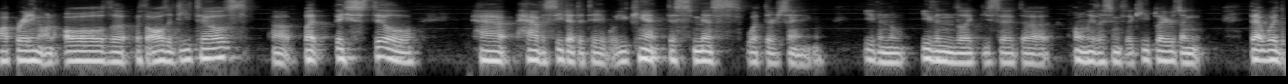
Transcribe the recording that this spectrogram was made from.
operating on all the with all the details, uh, but they still have have a seat at the table. You can't dismiss what they're saying, even though even like you said, uh, only listening to the key players, and that would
